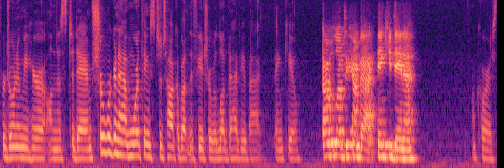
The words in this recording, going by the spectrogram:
for joining me here on this today. I'm sure we're going to have more things to talk about in the future. We'd love to have you back. Thank you. I would love to come back. Thank you, Dana. Of course.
